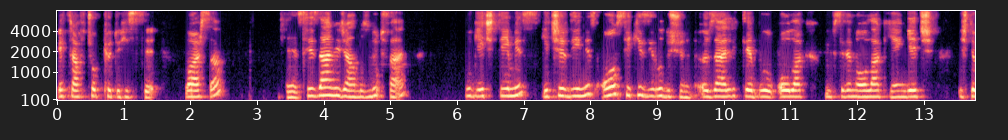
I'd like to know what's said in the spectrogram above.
etraf çok kötü hissi varsa e, sizden ricamız lütfen bu geçtiğimiz, geçirdiğiniz 18 yılı düşünün. Özellikle bu oğlak, yükselen oğlak, yengeç, işte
